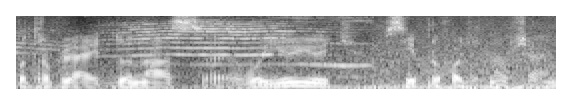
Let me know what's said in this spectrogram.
потрапляють до нас, е, воюють, всі проходять навчання.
